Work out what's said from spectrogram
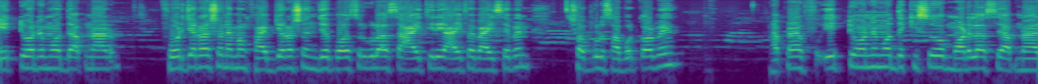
eight two ওয়ানের মধ্যে আপনার ফোর জেনারেশন এবং ফাইভ জেনারেশন যে প্রসেসরগুলো আছে I three I five I seven সবগুলো সাপোর্ট করবে। আপনার এইটটি ওয়ানের মধ্যে কিছু মডেল আছে আপনার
